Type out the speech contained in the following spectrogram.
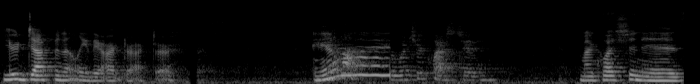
You're definitely the art director. Am I? So what's your question? My question is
